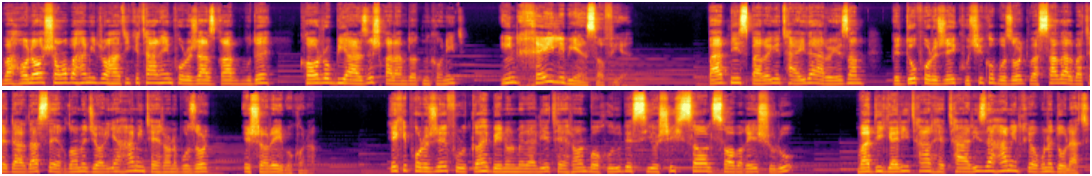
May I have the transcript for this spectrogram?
و حالا شما به همین راحتی که طرح این پروژه از قبل بوده کار رو بیارزش قلمداد می‌کنید. این خیلی بیانصافیه. بد نیست برای تایید عرایزم به دو پروژه کوچیک و بزرگ و صد البته در دست اقدام جاری همین تهران بزرگ اشاره بکنم. یکی پروژه فرودگاه بین المللی تهران با حدود 36 سال سابقه شروع و دیگری طرح تعریض همین خیابون دولت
